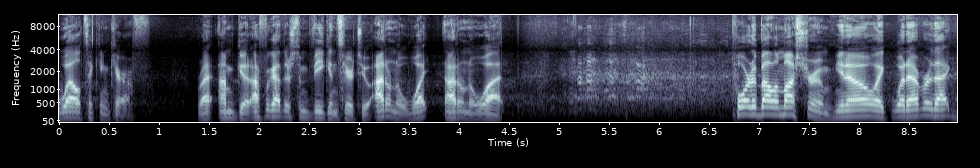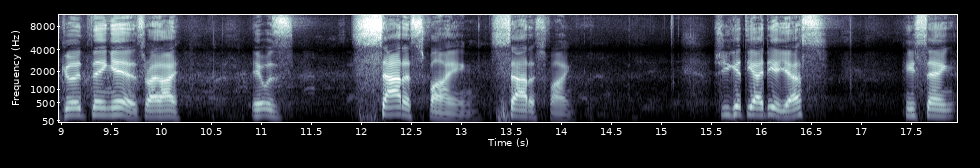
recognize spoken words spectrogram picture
well taken care of, right? I'm good. I forgot there's some vegans here too. I don't know what I don't know what. Portobello mushroom, you know, like whatever that good thing is, right? I, it was satisfying, satisfying. So you get the idea, yes? He's saying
